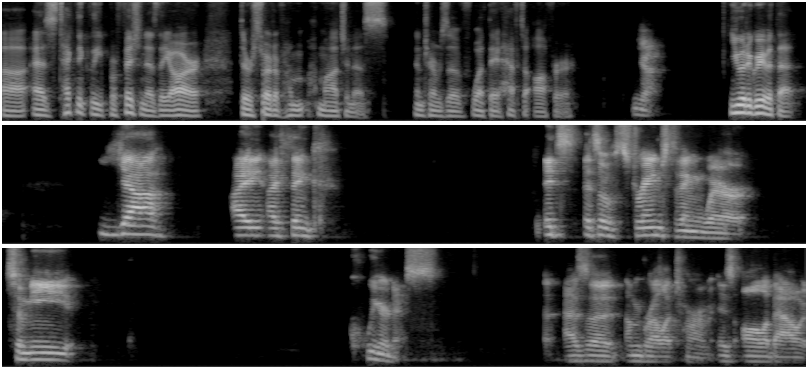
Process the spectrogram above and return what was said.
uh, as technically proficient as they are they're sort of hom- homogenous in terms of what they have to offer. Yeah. you would agree with that? Yeah, I I think it's it's a strange thing where to me queerness uh, as a umbrella term is all about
